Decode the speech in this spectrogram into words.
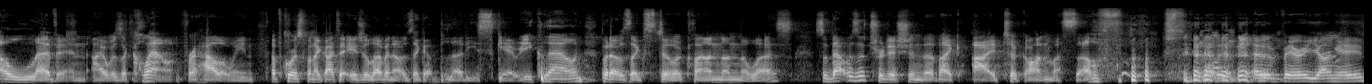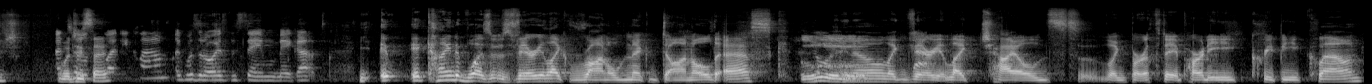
11 i was a clown for halloween. Of course when i got to age 11 i was like a bloody scary clown but i was like still a clown nonetheless. So that was a tradition that like i took on myself at, a, at a very young age. Until would you say? Bloody Clown? Like, was it always the same makeup? it, it kind of was. It was very like ronald mcdonald-esque you know like very like child's like birthday party creepy clown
